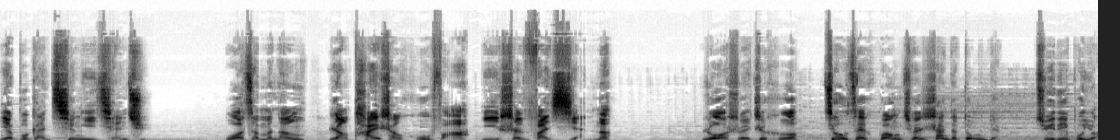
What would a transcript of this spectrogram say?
也不敢轻易前去，我怎么能让太上护法以身犯险呢？弱水之河就在黄泉山的东边，距离不远，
